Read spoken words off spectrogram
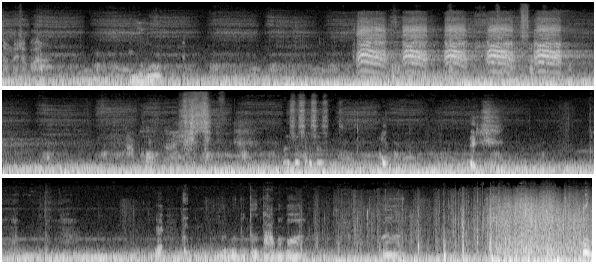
ทำอะไรแล้ววะ ไม่รู้ สัตว์หาพ่อไง ตรงอะตรงอะ มันเหมือนมันเดินตามมาบ่เออ อุ๊ย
